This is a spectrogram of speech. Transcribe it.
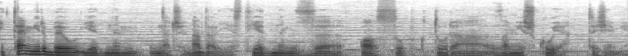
I Temir był jednym, znaczy nadal jest jednym z osób, która zamieszkuje tę ziemię.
